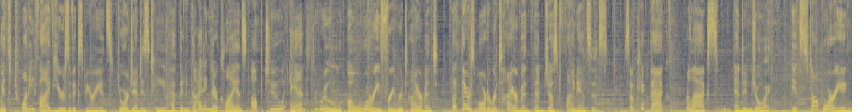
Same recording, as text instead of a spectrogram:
With 25 years of experience, George and his team have been guiding their clients up to and through a worry free retirement. But there's more to retirement than just finances. So kick back, relax, and enjoy. It's Stop Worrying,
